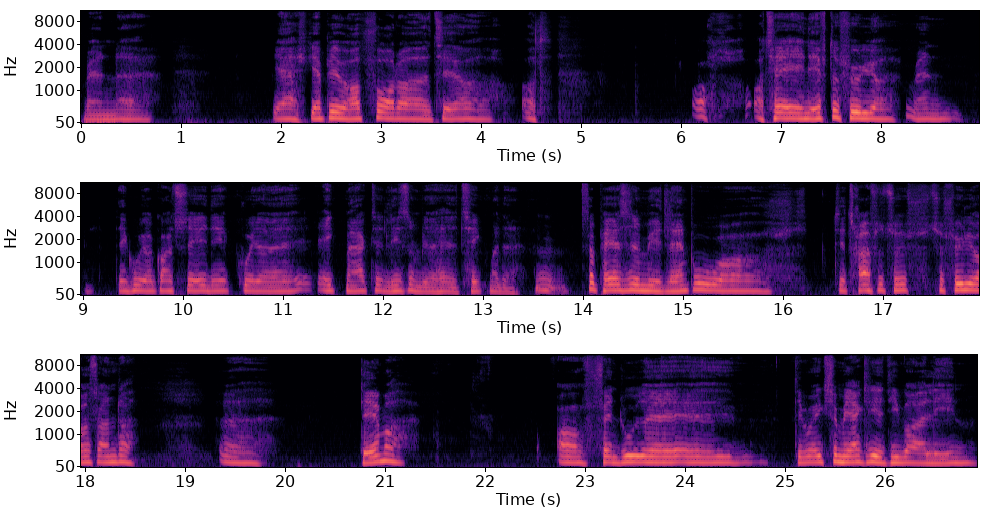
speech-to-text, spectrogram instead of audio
Men øh, ja, jeg blev opfordret til at, at, at, at tage en efterfølger, men det kunne jeg godt se, det kunne jeg ikke mærke det, ligesom jeg havde tænkt mig det. Mm. Så passede mit landbrug, og det træffede selvf- selvfølgelig også andre øh, damer, og fandt ud af, at det var ikke så mærkeligt, at de var alene.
